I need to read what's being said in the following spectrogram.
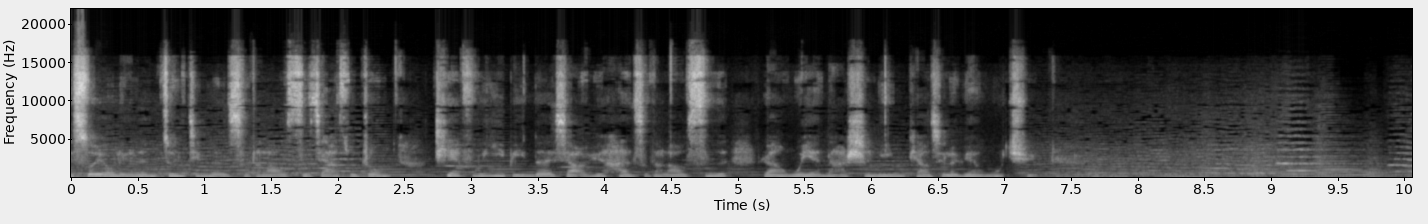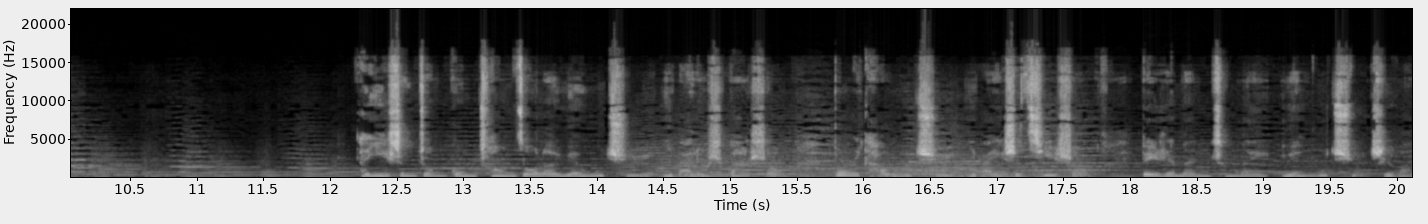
所有令人尊敬的斯特劳斯家族中，天赋异禀的小约翰·斯特劳斯让维也纳市民跳起了圆舞曲。他一生中共创作了圆舞曲一百六十八首，波尔卡舞曲一百一十七首，被人们称为圆舞曲之王。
